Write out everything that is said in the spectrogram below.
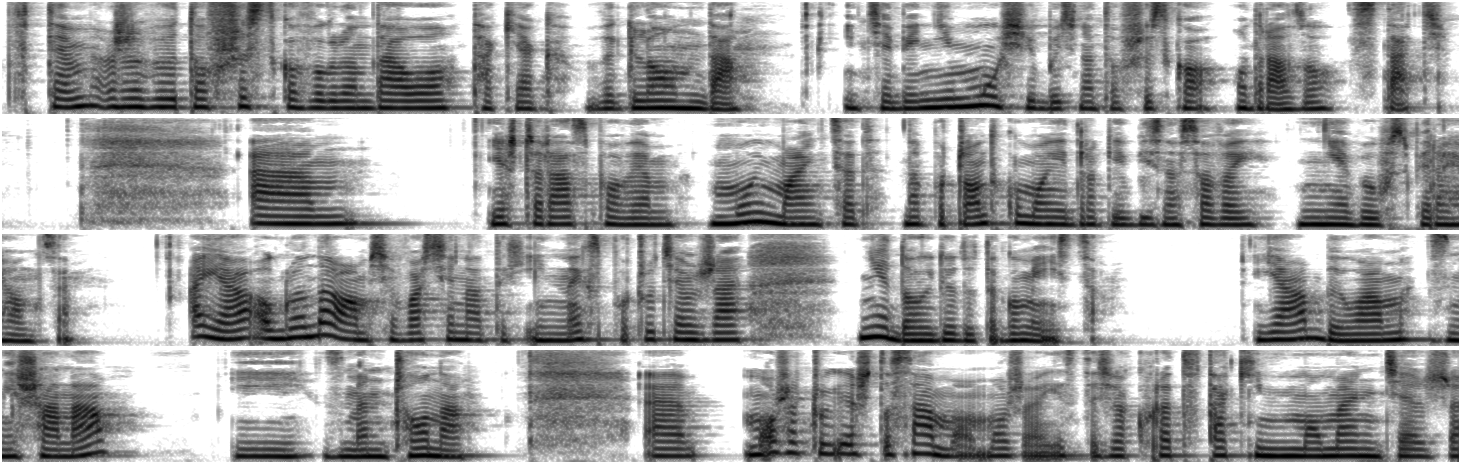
w tym, żeby to wszystko wyglądało tak, jak wygląda. I ciebie nie musi być na to wszystko od razu stać. Um, jeszcze raz powiem, mój mindset na początku mojej drogi biznesowej nie był wspierający. A ja oglądałam się właśnie na tych innych z poczuciem, że nie dojdę do tego miejsca. Ja byłam zmieszana i zmęczona. Może czujesz to samo, może jesteś akurat w takim momencie, że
